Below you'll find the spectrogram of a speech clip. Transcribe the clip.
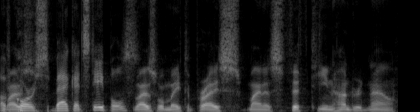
of Might as- course, back at Staples. Might as well make the price minus fifteen hundred now.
